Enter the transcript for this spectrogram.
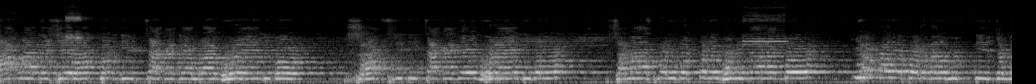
বাংলাদেশের অর্থনীতির চাকাকে আমরা ঘুরিয়ে দিব, সংস্কৃতির চাকাকে ঘুরিয়ে দিব, সমাজ পরিবর্তনের ভূমিকা রাখব, ইহকালে পরকালে মুক্তির জন্য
